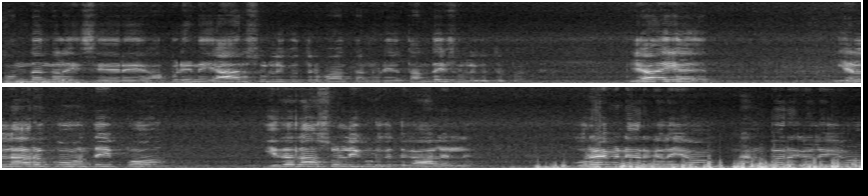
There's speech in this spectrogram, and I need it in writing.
சொந்தங்களை சேரு அப்படின்னு யார் சொல்லி கொடுத்துருப்பான் தன்னுடைய தந்தை சொல்லி கொடுத்துருப்பார். ஏன் எல்லாருக்கும் வந்து இப்போது இதை தான் சொல்லி கொடுக்கறதுக்கு ஆள் இல்லை. உறவினர்களையும் நண்பர்களையும்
